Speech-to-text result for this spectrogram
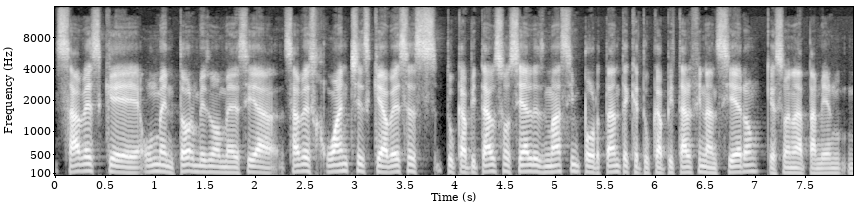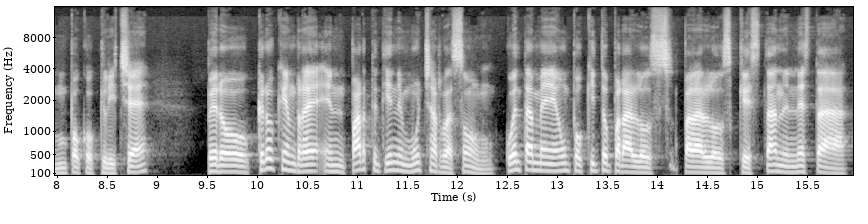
sabes que un mentor mismo me decía, sabes Juanchis que a veces tu capital social es más importante que tu capital financiero, que suena también un poco cliché, pero creo que en, en parte tiene mucha razón. Cuéntame un poquito para los, para los que están en esta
